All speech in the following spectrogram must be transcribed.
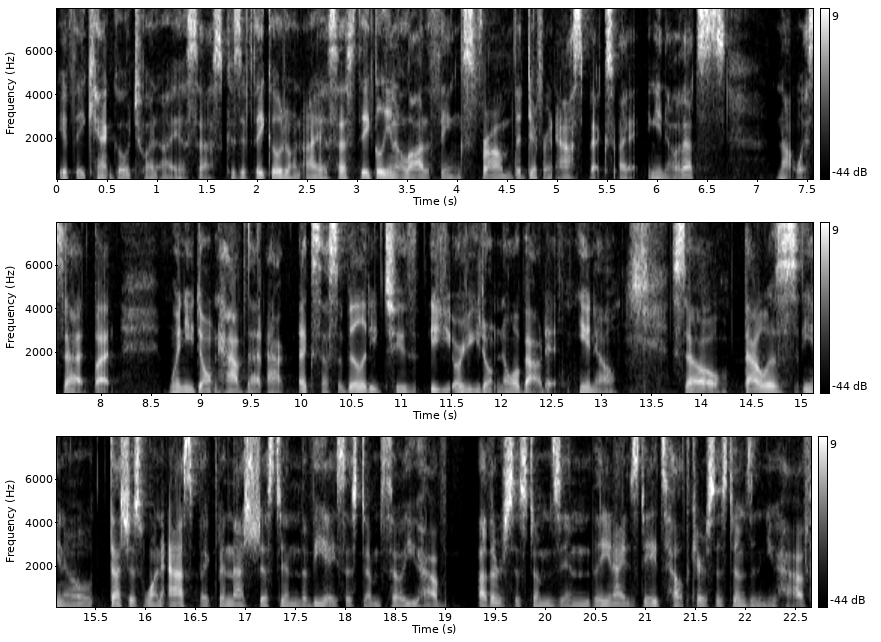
if they can't go to an ISS. Because if they go to an ISS, they glean a lot of things from the different aspects. Right? You know, that's not what's said, but when you don't have that accessibility to, or you don't know about it, you know. So that was, you know, that's just one aspect, and that's just in the VA system. So you have other systems in the United States, healthcare systems, and you have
